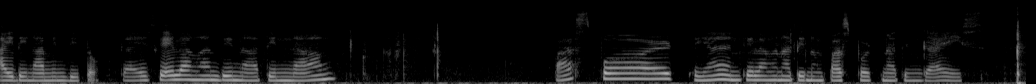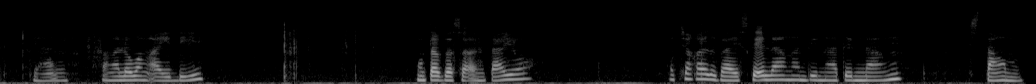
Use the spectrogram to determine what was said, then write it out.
ID namin dito. Guys, kailangan din natin ng passport. Ayan, kailangan natin ng passport natin guys. Yan. Pangalawang ID. Kung taga saan tayo. At saka guys, kailangan din natin ng stamp.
